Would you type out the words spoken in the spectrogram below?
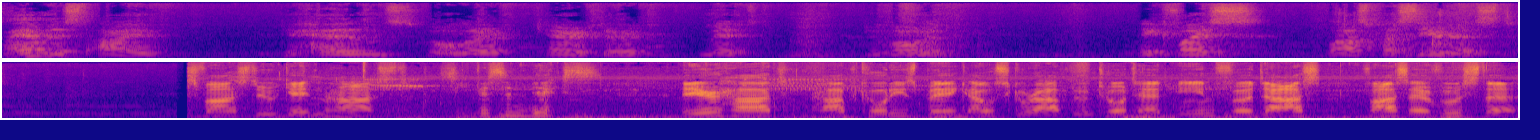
Sam ist ein geheimnisvoller Charakter mit Gewohnen. Ich weiß, was passiert ist. Was du geten hast. Sie wissen nichts. Er hat, hat Codys Bank ausgeraubt und tötet ihn für das, was er wusste.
